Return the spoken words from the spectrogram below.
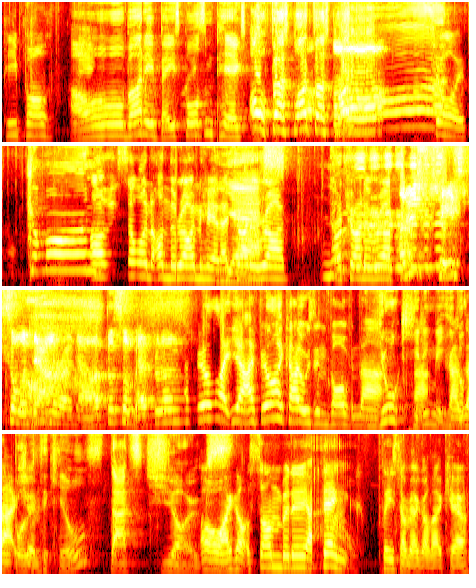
people. Oh, buddy, baseballs and pigs. Oh, first blood, first blood. Oh. Surely. come on. Oh, there's someone on the run here. They're trying to run. No, They're no, trying no, to no, run. no, I'm just no, no. chasing someone down right now. I feel so bad for them. I feel like yeah, I feel like I was involved in that. You're that kidding me. He got Transaction. both the kills? That's jokes. Oh, I got somebody. I think. Please tell me I got that cow.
